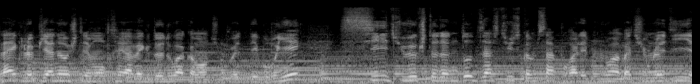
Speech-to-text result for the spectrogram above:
Là, avec le piano, je t'ai montré avec deux doigts comment tu peux te débrouiller. Si tu veux que je te donne d'autres astuces comme ça pour aller plus loin, bah, tu me le dis.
